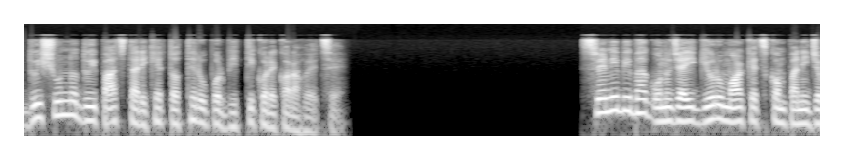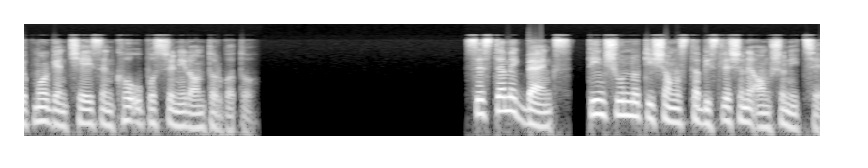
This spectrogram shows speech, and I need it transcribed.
দুই শূন্য দুই পাঁচ তারিখের তথ্যের উপর ভিত্তি করে করা হয়েছে। শ্রেণীবিভাগ অনুযায়ী গিওরু markets company JPMorgan Chase and খো উপশ্রেণীর অন্তর্গত। সিস্টেমিক ব্যাংকস তিন শূন্যটি সংস্থা বিশ্লেষণে অংশ নিচ্ছে।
